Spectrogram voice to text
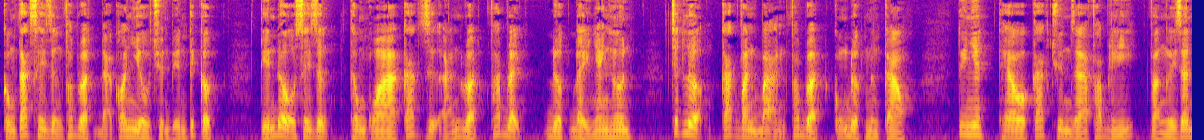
công tác xây dựng pháp luật đã có nhiều chuyển biến tích cực. Tiến độ xây dựng thông qua các dự án luật pháp lệnh được đẩy nhanh hơn, chất lượng các văn bản pháp luật cũng được nâng cao. Tuy nhiên, theo các chuyên gia pháp lý và người dân,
